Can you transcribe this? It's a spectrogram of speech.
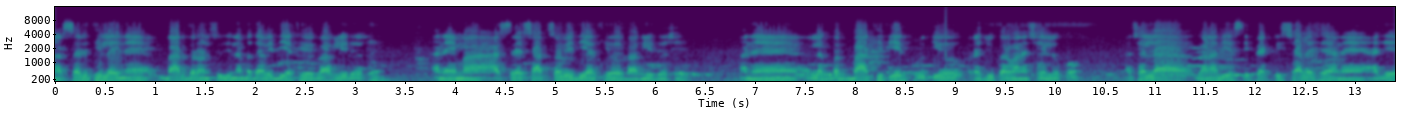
નર્સરીથી લઈને બાર ધોરણ સુધીના બધા વિદ્યાર્થીઓએ ભાગ લીધો છે અને એમાં આશરે સાતસો વિદ્યાર્થીઓએ ભાગ લીધો છે અને લગભગ બારથી તેર કૃતિઓ રજૂ કરવાના છે એ લોકો. છેલ્લા ઘણા દિવસથી પ્રેક્ટિસ ચાલે છે અને આજે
